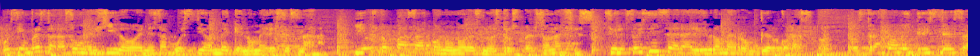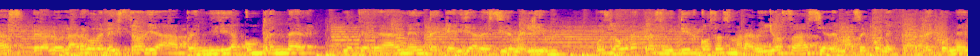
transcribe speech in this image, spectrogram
pues siempre estará sumergido en esa cuestión de que no mereces nada. Y esto pasa con uno de nuestros personajes. Si le soy sincera, el libro me rompió el corazón, pues trajo a mí tristezas, pero a lo largo de la historia aprendí a comprender lo que realmente quería decirme el libro pues logra transmitir cosas maravillosas y además de conectarte con él,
